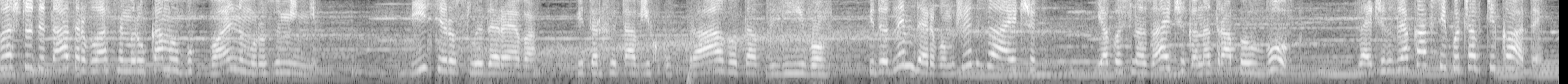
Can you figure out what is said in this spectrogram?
Влаштуйте театр власними руками в буквальному розумінні. Лісі росли дерева. Вітер хитав їх управо та вліво. Під одним деревом жив зайчик. Якось на зайчика натрапив вовк. Зайчик злякався і почав тікати.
